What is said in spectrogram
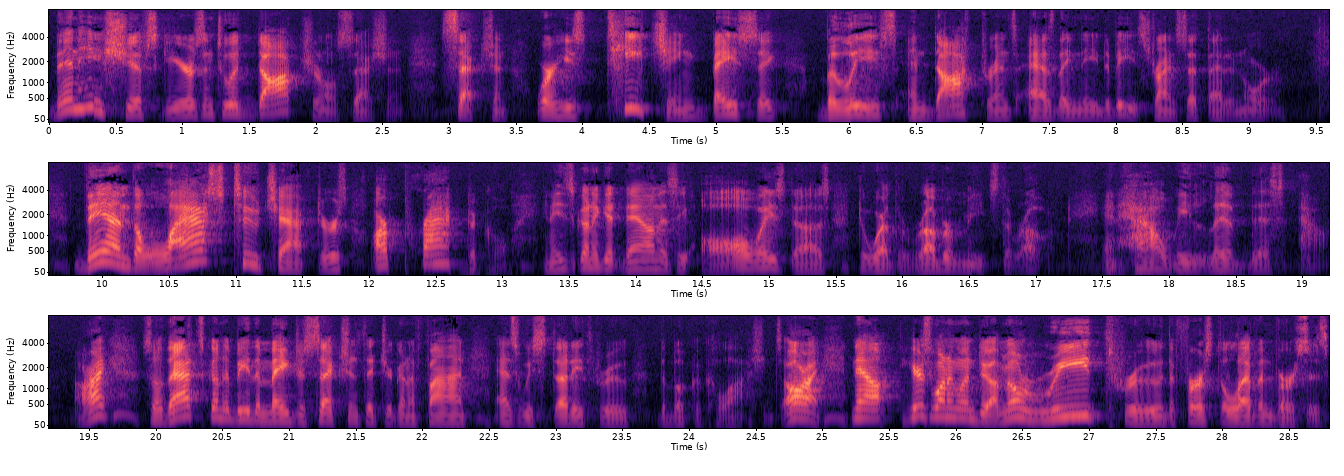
Then he shifts gears into a doctrinal session, section where he's teaching basic beliefs and doctrines as they need to be. He's trying to set that in order. Then the last two chapters are practical, and he's going to get down, as he always does, to where the rubber meets the road and how we live this out. All right? So that's going to be the major sections that you're going to find as we study through the book of Colossians. All right. Now, here's what I'm going to do I'm going to read through the first 11 verses,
